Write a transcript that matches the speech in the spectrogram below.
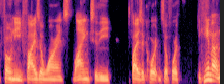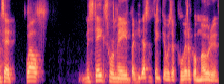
phony FISA warrants, lying to the FISA court, and so forth, he came out and said, well, mistakes were made, but he doesn't think there was a political motive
